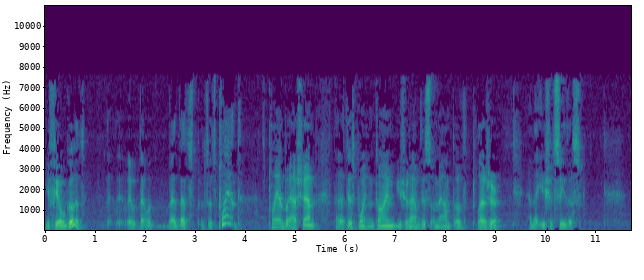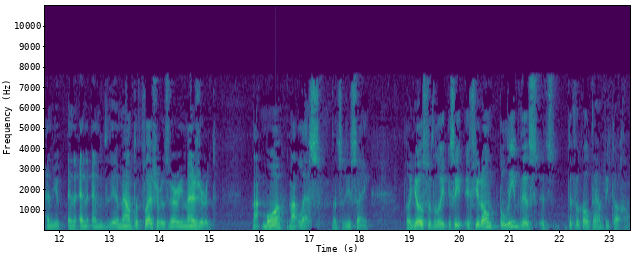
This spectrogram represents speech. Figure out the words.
you feel good. That, that, that, that's, it's, it's planned. It's planned by Hashem that at this point in time you should have this amount of pleasure and that you should see this. And you, and, and, and the amount of pleasure is very measured. Not more, not less. That's what he's saying. But Yosef, you see, if you don't believe this, it's difficult to have bitachon.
